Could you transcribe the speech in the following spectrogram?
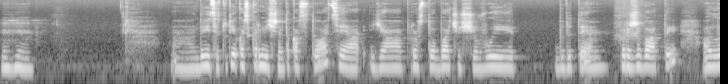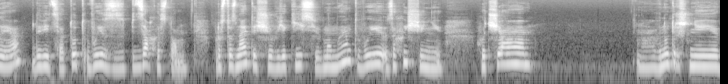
Угу. Дивіться, тут якась кармічна така ситуація. Я просто бачу, що ви будете переживати, але дивіться, тут ви з під захистом. Просто знайте, що в якийсь момент ви захищені, хоча внутрішні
